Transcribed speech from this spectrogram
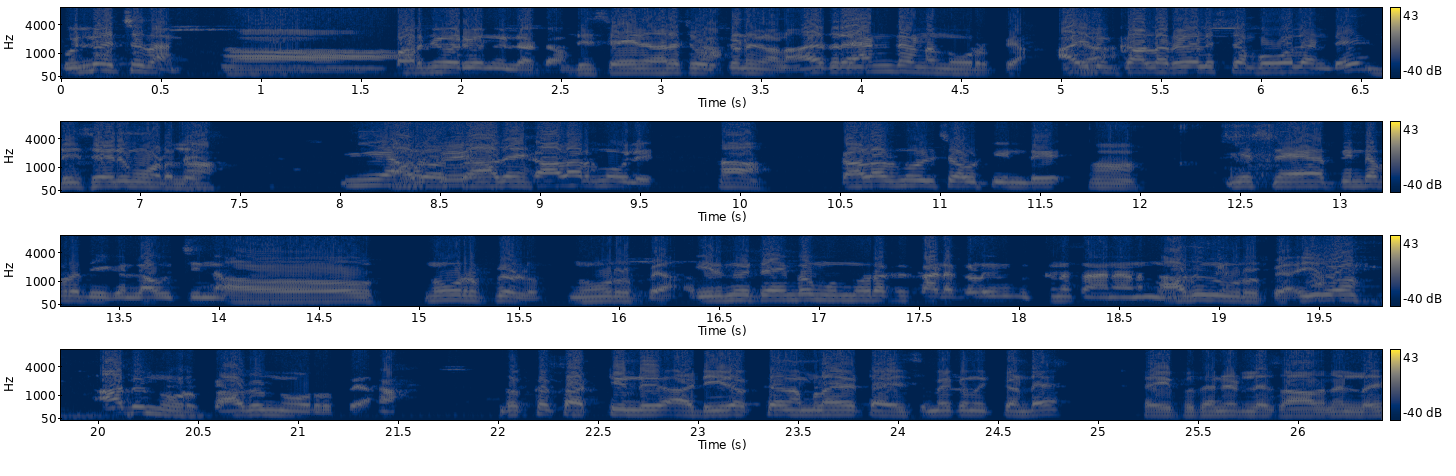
പുല്ല് വെച്ചതാണ്. പറഞ്ഞു വരുമൊന്നുമില്ല കേട്ടോ. ഡിസൈൻ നല്ല ചുരുക്കണ് കാണാം. അത് രണ്ടെണ്ണം നൂറ് റുപ്യ. അതിലും കളറുകൾ ഇഷ്ടം പോലെ ഉണ്ട്. ഡിസൈൻ മോഡൽ ആ. ഇനി? കളർ നൂൽ. ആ. കളർ നൂൽ ചവിട്ടിണ്ട് ഇനി സ്നേഹത്തിന്റെ പ്രതീകം ലവ് ചിഹ്നം. ഓ. നൂറ് റുപ്യ ഉള്ളൂ നൂറ് റുപ്യ ഇരുന്നൂറ്റി അമ്പത് മുന്നൂറൊക്കെ കടകളിൽ വിൽക്കുന്ന സാധനമാണ് അത് നൂറ് റുപ്യ ഇതോ അത് നൂറ് റുപ്യ അത് നൂറ് റുപ്യ. ഇതൊക്കെ കട്ടിണ്ട് അടിയിലൊക്കെ നമ്മളെ ടൈൽസുമൊക്കെ നിക്കണ്ടേ? ടൈപ്പ് തന്നെ ഇല്ലേ സാധനം ഉള്ളത്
